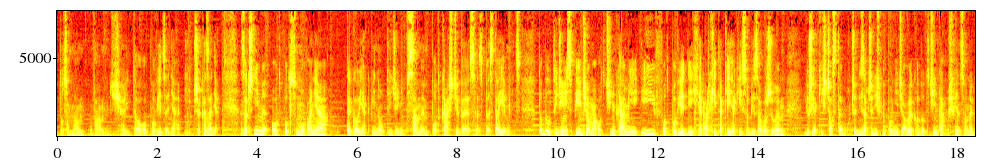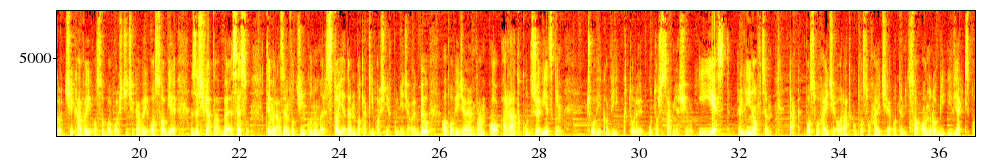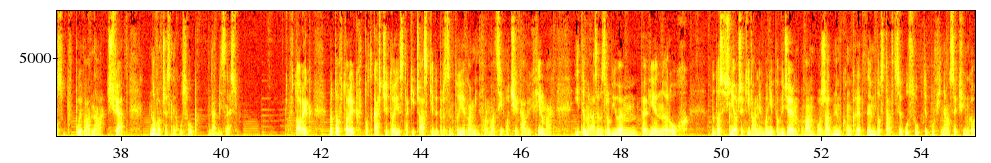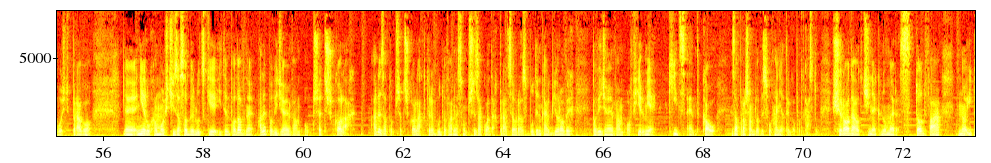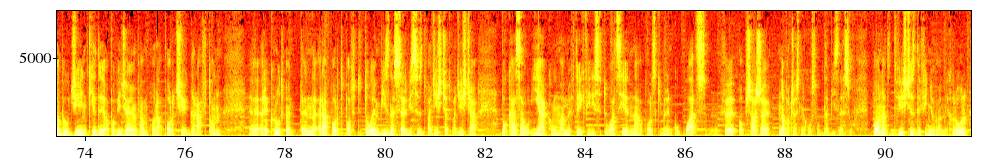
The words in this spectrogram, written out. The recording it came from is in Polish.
to, co mam Wam dzisiaj do powiedzenia i przekazania. Zacznijmy od podsumowania tego, jak minął tydzień w samym podcaście BSS bez tajemnic. To był tydzień z pięcioma odcinkami i w odpowiedniej hierarchii, takiej jakiej sobie założyłem już jakiś czas temu. Czyli zaczęliśmy poniedziałek od odcinka poświęconego ciekawej osobowości, ciekawej osobie ze świata BSS-u. Tym razem w odcinku numer 101, bo taki właśnie w poniedziałek był, opowiedziałem Wam o Radku Drzewieckim człowiekowi, który utożsamia się i jest linowcem. Tak, posłuchajcie o Radku, posłuchajcie o tym, co on robi i w jaki sposób wpływa na świat nowoczesnych usług dla biznesu. Wtorek, no to wtorek w podcaście to jest taki czas, kiedy prezentuję Wam informacje o ciekawych firmach i tym razem zrobiłem pewien ruch no dosyć nieoczekiwany, bo nie powiedziałem Wam o żadnym konkretnym dostawcy usług typu finanse, księgowość, prawo, E, nieruchomości, zasoby ludzkie i tym podobne, ale powiedziałem Wam o przedszkolach. Ale za to przedszkolach, które budowane są przy zakładach pracy oraz w budynkach biurowych, powiedziałem Wam o firmie Kids Co. Zapraszam do wysłuchania tego podcastu. Środa, odcinek numer 102. No i to był dzień, kiedy opowiedziałem Wam o raporcie Grafton e, Recruitment. Ten raport pod tytułem Business Services 2020 pokazał, jaką mamy w tej chwili sytuację na polskim rynku płac w obszarze nowoczesnych usług dla biznesu. Ponad 200 zdefiniowanych ról,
